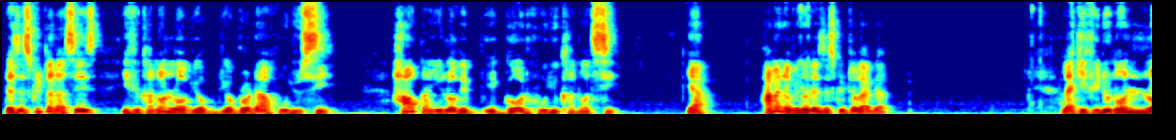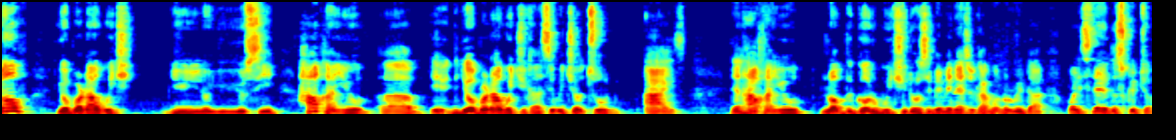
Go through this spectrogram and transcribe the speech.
there's a scripture that says, if you cannot love your, your brother who you see, how can you love a, a God who you cannot see? Yeah. How many of you know there's a scripture like that? Like if you do not love your brother which you you, you, you see, how can you uh, your brother which you can see with your two eyes? then how can you love the God which you don't see? Maybe next week I'm going to read that, but it's there in the scripture.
